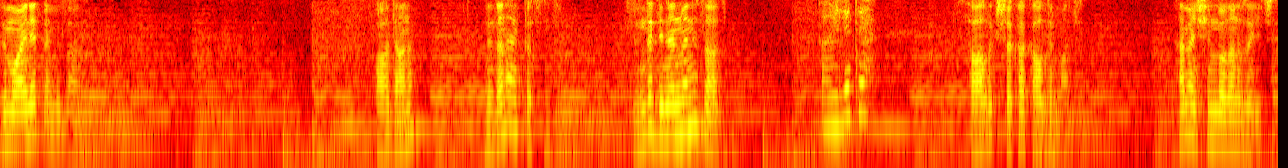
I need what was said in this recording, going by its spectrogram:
Sizi muayene etmemiz lazım. Bade Hanım. Neden ayaktasınız? Sizin de dinlenmeniz lazım. Öyle de. Sağlık şaka kaldırmaz. Hemen şimdi odanıza geçin.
